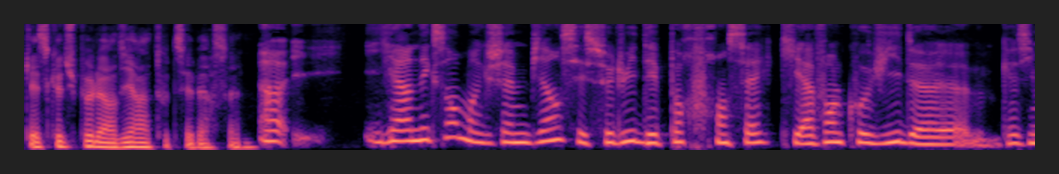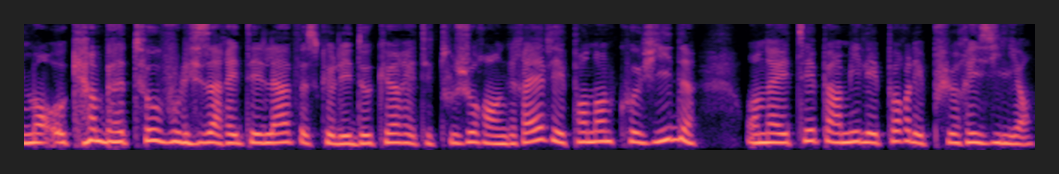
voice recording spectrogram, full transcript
Qu'est-ce que tu peux leur dire à toutes ces personnes? Ah, il y a un exemple que j'aime bien, c'est celui des ports français qui, avant le Covid, euh, quasiment aucun bateau voulait s'arrêter là parce que les dockers étaient toujours en grève. Et pendant le Covid, on a été parmi les ports les plus résilients.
